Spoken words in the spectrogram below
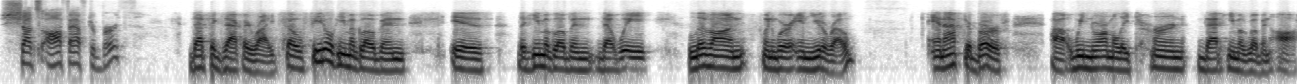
shuts off after birth? That's exactly right. So fetal hemoglobin is the hemoglobin that we live on when we're in utero. And after birth, uh, we normally turn that hemoglobin off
